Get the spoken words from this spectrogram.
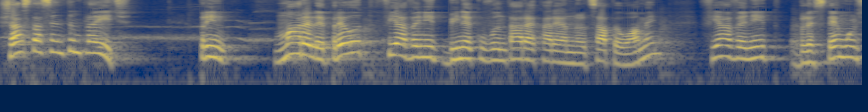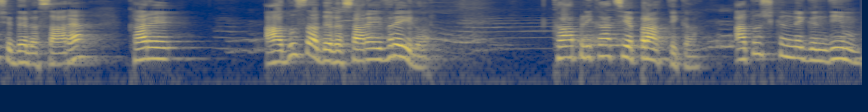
Și asta se întâmplă aici. Prin marele preot, fie a venit binecuvântarea care a înălțat pe oameni, fie a venit blestemul și delăsarea care a adus la delăsarea evreilor. Ca aplicație practică, atunci când ne gândim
